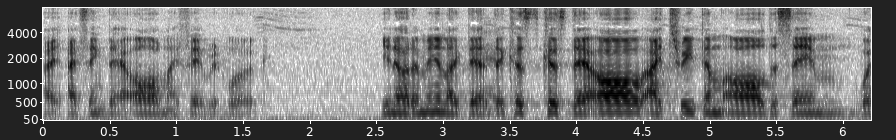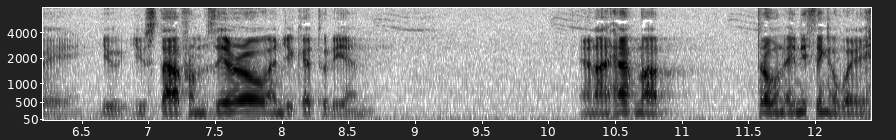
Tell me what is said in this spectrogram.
I, I think they're all my favorite work. You know what I mean? Like that, because yeah. because they're all I treat them all the same way. You you start from zero and you get to the end. And I have not thrown anything away.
